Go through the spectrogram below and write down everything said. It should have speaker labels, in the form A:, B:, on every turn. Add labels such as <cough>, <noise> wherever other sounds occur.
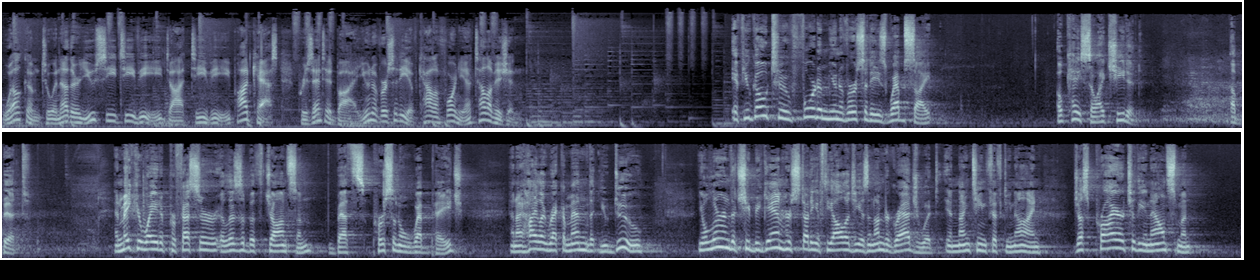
A: Welcome to another UCTV.tv podcast presented by University of California Television.
B: If you go to Fordham University's website, okay, so I cheated a bit. And make your way to Professor Elizabeth Johnson, Beth's personal webpage, and I highly recommend that you do. You'll learn that she began her study of theology as an undergraduate in 1959, just prior to the announcement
